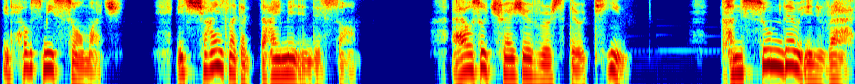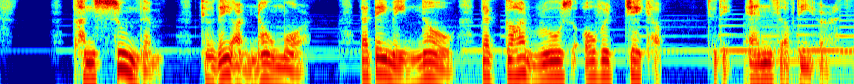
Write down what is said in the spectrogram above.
It helps me so much. It shines like a diamond in this psalm. I also treasure verse 13. Consume them in wrath, consume them till they are no more that they may know that God rules over Jacob to the ends of the earth.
